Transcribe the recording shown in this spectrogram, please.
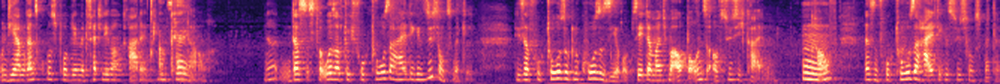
und die haben ganz großes Problem mit Fettlebern, gerade im Kindesalter okay. auch. Ja, das ist verursacht durch fruktosehaltige Süßungsmittel. Dieser Fructose-Glucose-Sirup seht ihr manchmal auch bei uns auf Süßigkeiten mhm. drauf. Das ist ein fruktosehaltiges Süßungsmittel.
